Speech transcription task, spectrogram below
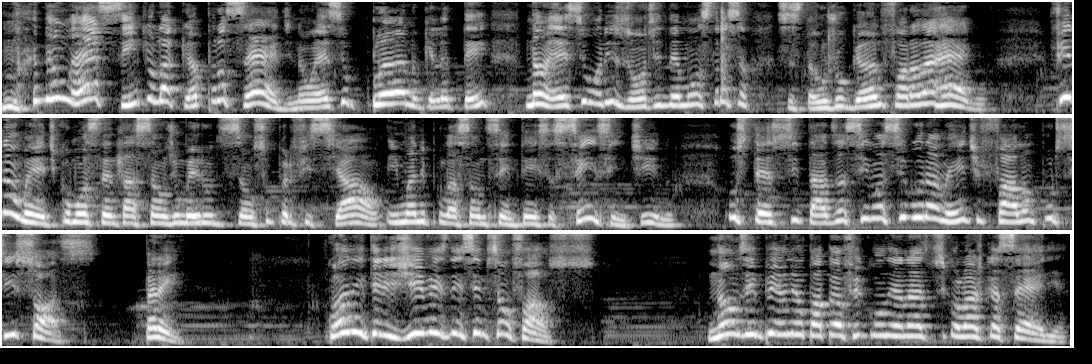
mas não é assim que o Lacan procede. Não é esse o plano que ele tem, não é esse o horizonte de demonstração. Vocês estão julgando fora da régua. Finalmente, como ostentação de uma erudição superficial e manipulação de sentenças sem sentido, os textos citados acima seguramente falam por si sós. Peraí. Quando inteligíveis, nem sempre são falsos. Não desempenham nenhum papel fecundo em análise psicológica séria.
